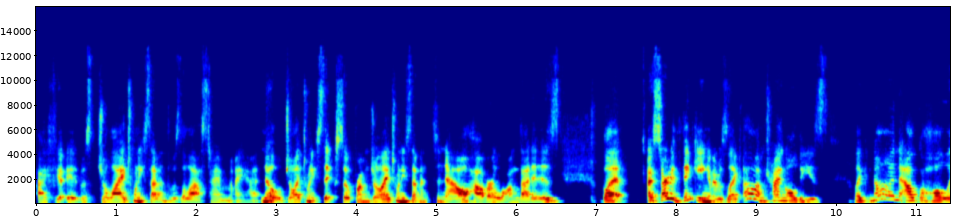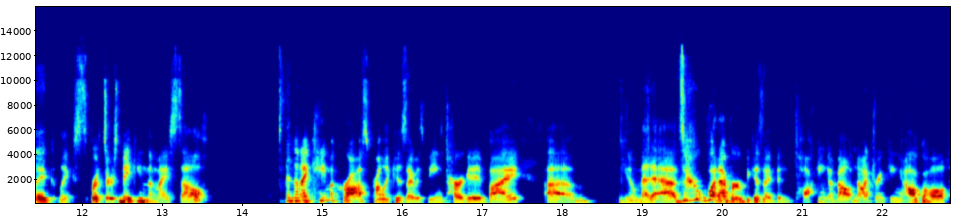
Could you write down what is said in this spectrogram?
I feel it was July 27th was the last time I had, no, July 26th. So from July 27th to now, however long that is. But I started thinking and it was like, oh, I'm trying all these like non-alcoholic like spritzers, making them myself. And then I came across probably because I was being targeted by um, you know, meta ads or whatever, because I've been talking about not drinking alcohol.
